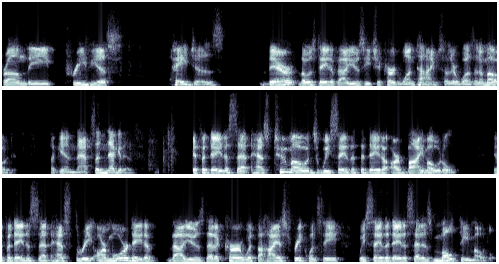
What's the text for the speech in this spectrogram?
from the previous pages, there, those data values each occurred one time, so there wasn't a mode. Again, that's a negative. If a data set has two modes, we say that the data are bimodal. If a data set has three or more data values that occur with the highest frequency, we say the data set is multimodal.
